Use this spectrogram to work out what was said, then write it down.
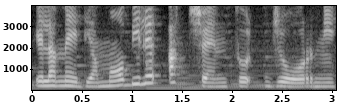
e la media mobile a 100 giorni.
